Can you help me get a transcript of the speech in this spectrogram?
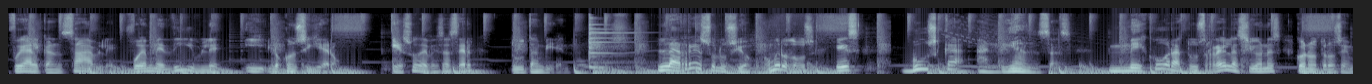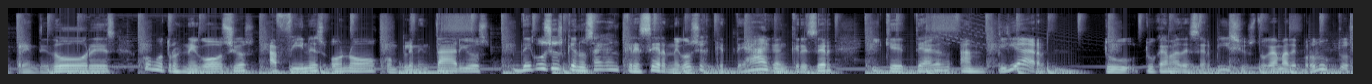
fue alcanzable, fue medible y lo consiguieron. Eso debes hacer tú también. La resolución número 2 es busca alianzas. Mejora tus relaciones con otros emprendedores, con otros negocios, afines o no, complementarios, negocios que nos hagan crecer, negocios que te hagan crecer y que te hagan ampliar tu, gama de servicios, tu gama de productos,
